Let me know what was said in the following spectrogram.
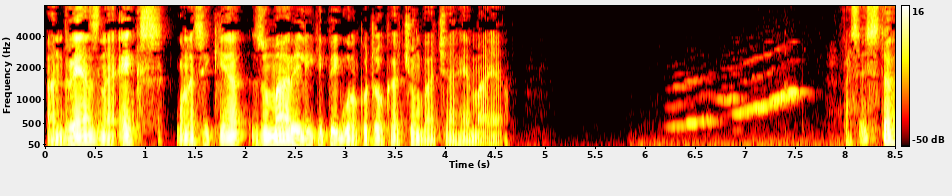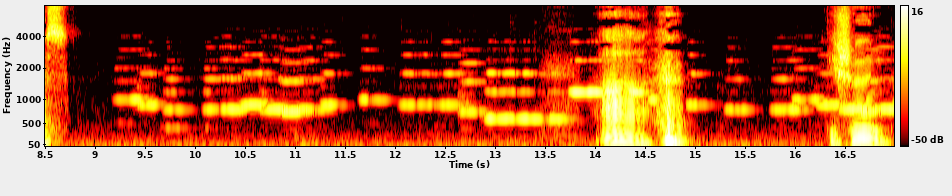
andreas na x wanasikia zumari likipigwa kutoka chumba cha hemaya Was ist das? Ah, wie schön.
